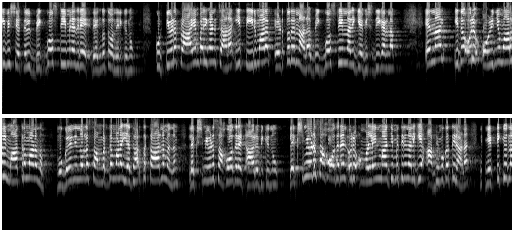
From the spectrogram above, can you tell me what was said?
ഈ വിഷയത്തിൽ ബിഗ് ബോസ് ടീമിനെതിരെ രംഗത്ത് വന്നിരിക്കുന്നു. കുട്ടിയുടെ പ്രായം പരിഗണിച്ചാണ് ഈ തീരുമാനം എടുത്തതെന്നാണ് ബിഗ് ബോസ് ടീം നൽകിയ വിശദീകരണം. എന്നാൽ ഇത് ഒരു ഒഴിഞ്ഞുമാറൽ മാത്രമാണെന്നും മുകളിൽ നിന്നുള്ള സമ്മർദ്ദമാണ് യഥാർത്ഥ കാരണമെന്നും ലക്ഷ്മിയുടെ സഹോദരൻ ആരോപിക്കുന്നു. ലക്ഷ്മിയുടെ സഹോദരൻ ഒരു ഓൺലൈൻ മാധ്യമത്തിന് നൽകിയ അഭിമുഖത്തിലാണ് ഞെട്ടിക്കുന്ന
